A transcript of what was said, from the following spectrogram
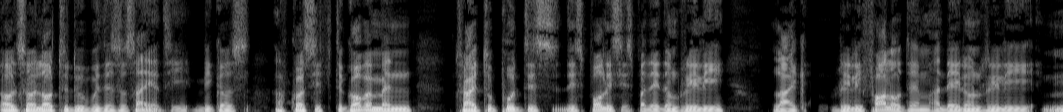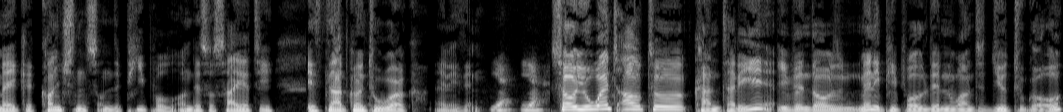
also a lot to do with the society because, of course, if the government try to put this these policies, but they don't really like really follow them, and they don't really make a conscience on the people on the society, it's not going to work anything. yeah yeah So you went out to Kanthari, even though many people didn't want you to go.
